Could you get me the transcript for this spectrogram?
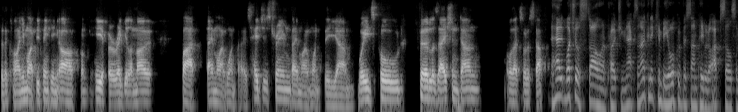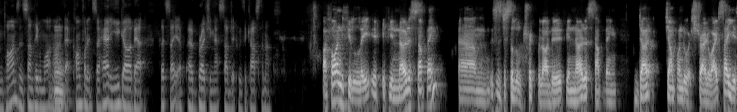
for the client. You might be thinking, oh, I'm here for a regular mow, but they might want those hedges trimmed. They might want the um, weeds pulled, fertilization done, all that sort of stuff. How, what's your style on approaching that? Because I know it can be awkward for some people to upsell sometimes, and some people might not mm. have that confidence. So, how do you go about, let's say, approaching that subject with the customer? I find if you leave, if, if you notice something, um, this is just a little trick that I do. If you notice something, don't jump onto it straight away. Say you,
